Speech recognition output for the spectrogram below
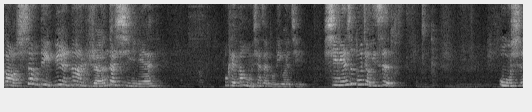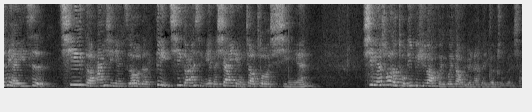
告上帝悦纳人的喜年。OK，当我们现在在读利未记，喜年是多久一次？五十年一次。七个安息年之后的第七个安息年的下一年叫做喜年。喜年所有的土地必须要回归到原来的一个主人上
